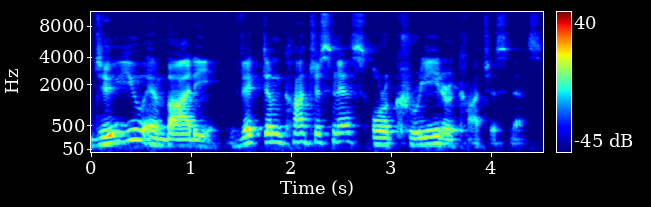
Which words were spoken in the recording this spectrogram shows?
Do you embody victim consciousness or creator consciousness?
